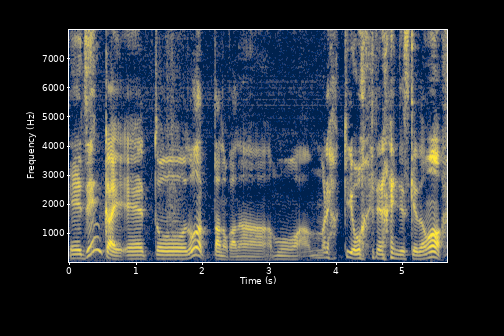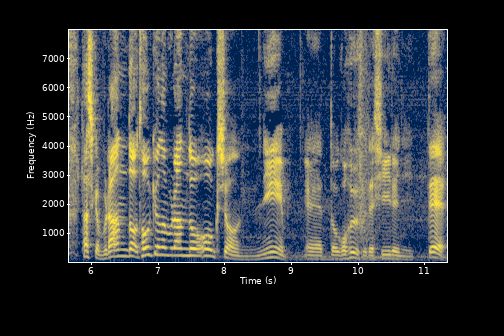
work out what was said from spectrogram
えー、前回、えー、っと、どうだったのかな？もうあんまりはっきり覚えてないんですけども、確かブランド、東京のブランドオークションに、えー、っと、ご夫婦で仕入れに行って、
